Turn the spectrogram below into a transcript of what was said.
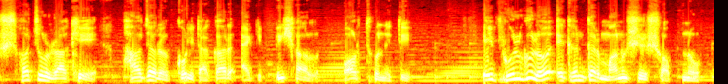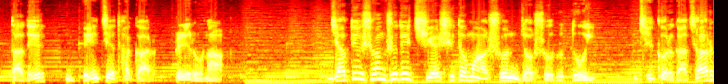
সচল রাখে হাজারো কোটি টাকার এক বিশাল অর্থনীতি। এই ফুলগুলো এখানকার মানুষের স্বপ্ন, তাদের বেঁচে থাকার প্রেরণা। জাতীয় সংসদের ছিয়াশিতম আসন যশোর দুই। ঝিকরগাছার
